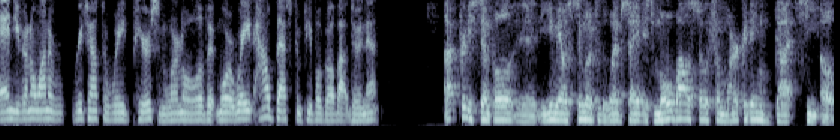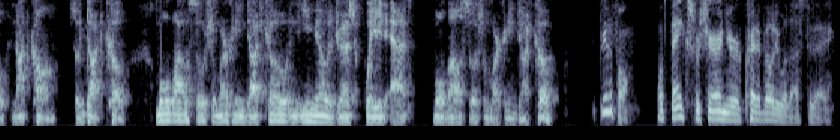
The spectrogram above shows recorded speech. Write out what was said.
and you're going to want to reach out to Wade Pierce and learn a little bit more Wade how best can people go about doing that uh, pretty simple. Uh, email is similar to the website. It's mobilesocialmarketing.co, not com. So .co. Mobilesocialmarketing.co and the email address wade at mobilesocialmarketing.co. Beautiful. Well, thanks for sharing your credibility with us today.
